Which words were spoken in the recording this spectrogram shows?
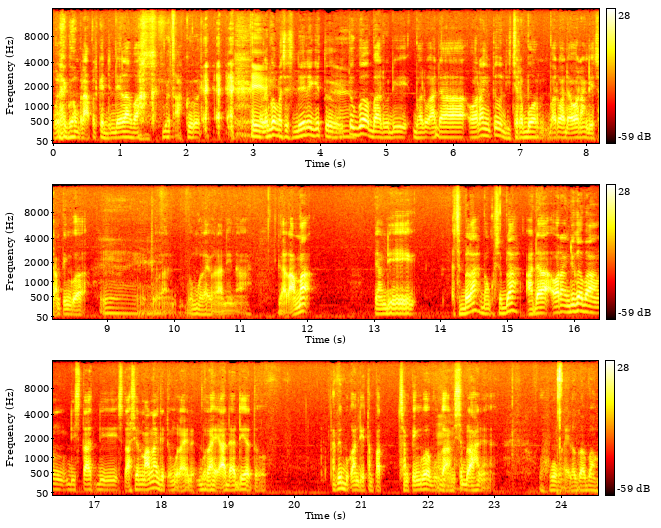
Mulai gue merapat ke jendela bang. Gue takut. Iya. karena gue masih sendiri gitu. Itu gue baru di baru ada orang itu di Cirebon. Baru ada orang di samping gue Iya. itu kan. Gue mulai berani. Nah gak lama yang di sebelah bangku sebelah ada orang juga bang di sta- di stasiun mana gitu. Mulai mulai ada dia tuh. Tapi bukan di tempat samping gue bukan di sebelahnya. Wah gue mulai lega bang.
